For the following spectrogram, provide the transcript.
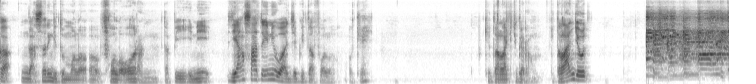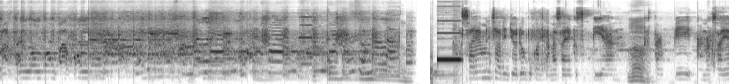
nggak nggak sering gitu follow follow orang. Tapi ini yang satu ini wajib kita follow oke? Kita like juga dong. Kita lanjut. Saya mencari jodoh bukan karena saya kesepian, nah tapi anak saya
